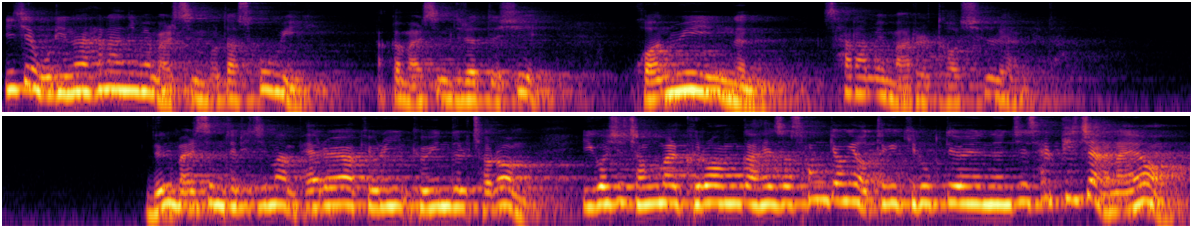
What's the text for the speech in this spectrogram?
이제 우리는 하나님의 말씀보다 소위, 아까 말씀드렸듯이 권위 있는 사람의 말을 더 신뢰합니다. 늘 말씀드리지만 베레아 교인, 들처럼 이것이 정말 그런가 해서 성경에 어떻게 기록되어 있는지 살피지 않아요.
